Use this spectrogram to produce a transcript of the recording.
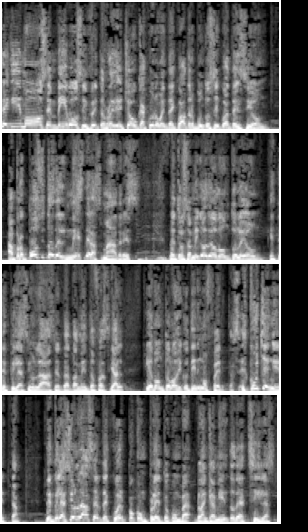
seguimos en vivo, sin filtro Radio Show, KQ 94.5. Atención. A propósito del mes de las madres, nuestros amigos de Odonto León, que es depilación láser, tratamiento facial y odontológico, tienen ofertas. Escuchen esta. Depilación láser de cuerpo completo con blanqueamiento de axilas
